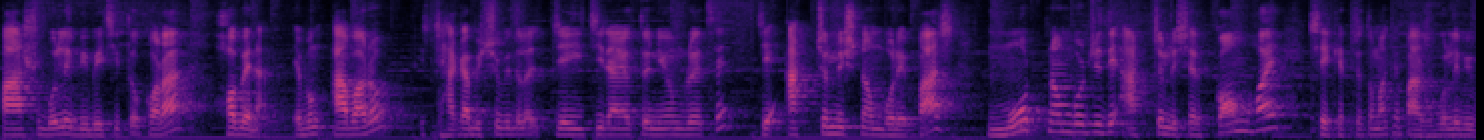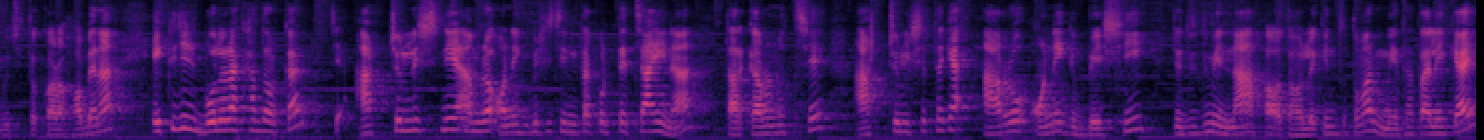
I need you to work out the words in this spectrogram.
পাশ বলে বিবেচিত করা হবে না। এবং আবারও ঢাকা বিশ্ববিদ্যালয়ের যেই চিরায়ত নিয়ম রয়েছে যে আটচল্লিশ নম্বরে পাস মোট নম্বর যদি আটচল্লিশের কম হয়, সেক্ষেত্রে তোমাকে পাস বলে বিবেচিত করা হবে না। একটি জিনিস বলে রাখা দরকার যে আটচল্লিশ নিয়ে আমরা অনেক বেশি চিন্তা করতে চাই না। তার কারণ হচ্ছে আটচল্লিশের থেকে আরও অনেক বেশি যদি তুমি না পাও, তাহলে কিন্তু তোমার মেধা তালিকায়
